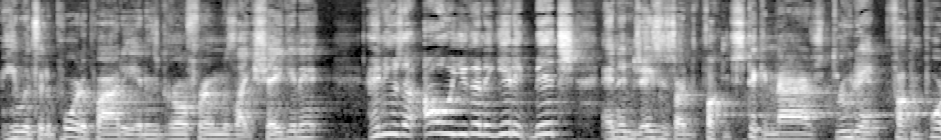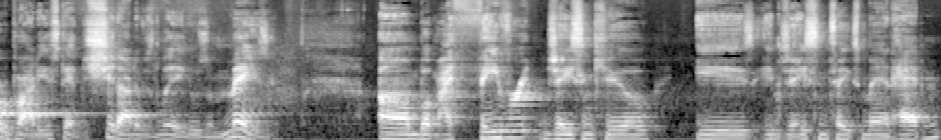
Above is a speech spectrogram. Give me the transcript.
he went to the porta potty, and his girlfriend was like shaking it, and he was like, "Oh, you're gonna get it, bitch!" And then Jason started fucking sticking knives through that fucking porta potty and stabbed the shit out of his leg. It was amazing. Um, but my favorite Jason kill is in Jason Takes Manhattan,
